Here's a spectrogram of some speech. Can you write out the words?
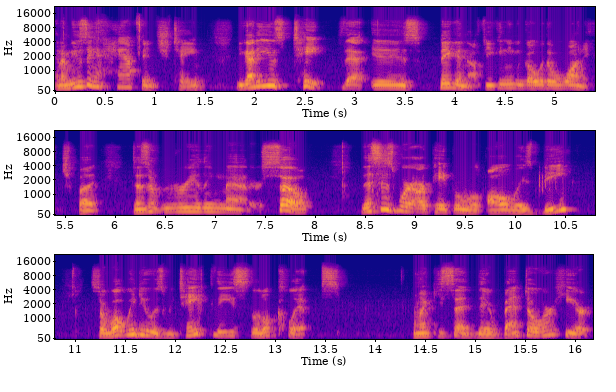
And I'm using a half inch tape. You got to use tape that is big enough. You can even go with a one inch, but doesn't really matter. So this is where our paper will always be. So what we do is we take these little clips, like you said, they're bent over here.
